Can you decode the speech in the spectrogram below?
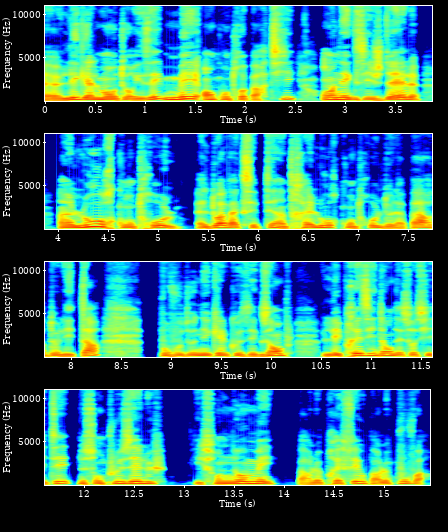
euh, légalement autorisées, mais en contrepartie, on exige d'elles un lourd contrôle. Elles doivent accepter un très lourd contrôle de la part de l'État pour vous donner quelques exemples, les présidents des sociétés ne sont plus élus. Ils sont nommés par le préfet ou par le pouvoir.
